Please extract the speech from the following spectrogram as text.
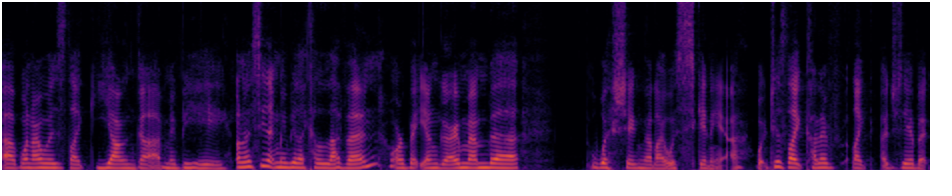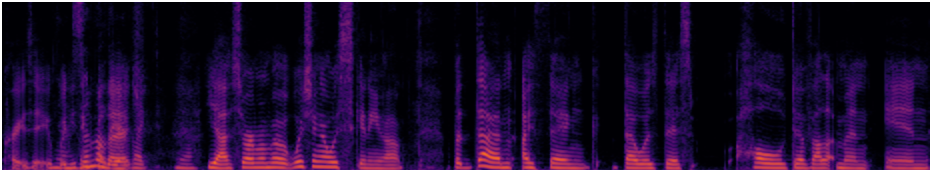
uh, when I was like younger, maybe honestly like maybe like eleven or a bit younger. I remember wishing that I was skinnier, which is like kind of like actually a bit crazy when you think about age. like yeah, Yeah, so I remember wishing I was skinnier. But then I think there was this whole development in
